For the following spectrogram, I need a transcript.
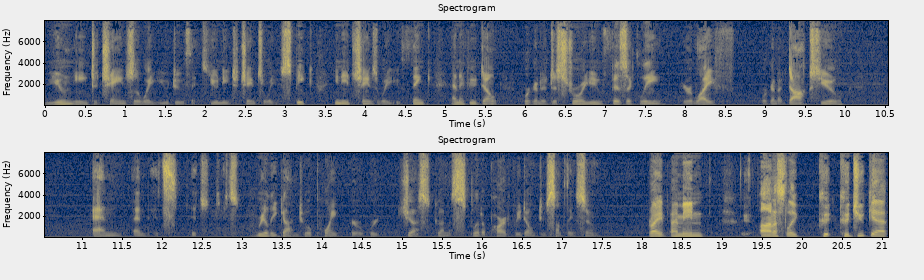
You need to change the way you do things. You need to change the way you speak. You need to change the way you think. And if you don't, we're going to destroy you physically, your life. We're going to dox you. And and it's it's it's really gotten to a point where we're just going to split apart if we don't do something soon. right. I mean, honestly, could could you get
